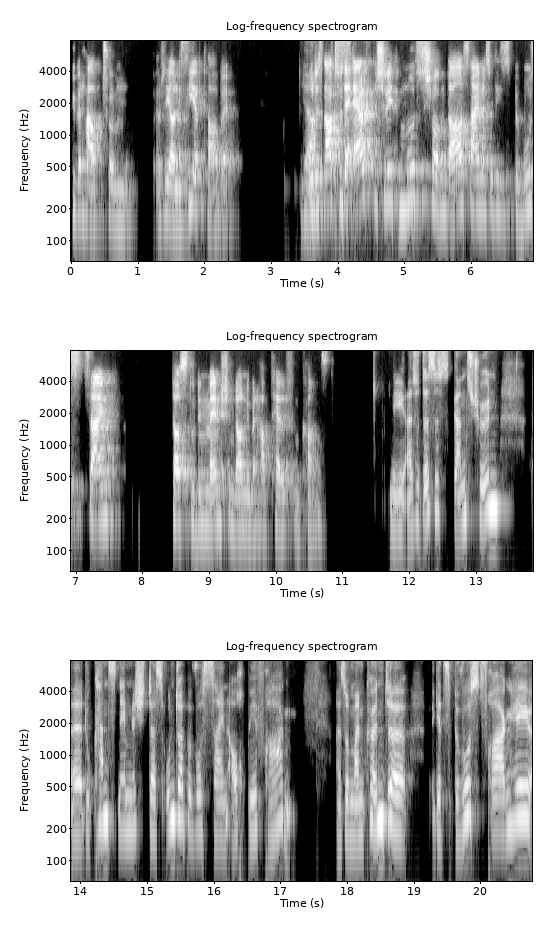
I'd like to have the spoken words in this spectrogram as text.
überhaupt schon realisiert habe. Ja. Oder sagst du, der erste Schritt muss schon da sein, also dieses Bewusstsein, dass du den Menschen dann überhaupt helfen kannst? Nee, also das ist ganz schön. Äh, du kannst nämlich das Unterbewusstsein auch befragen. Also man könnte jetzt bewusst fragen, hey,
